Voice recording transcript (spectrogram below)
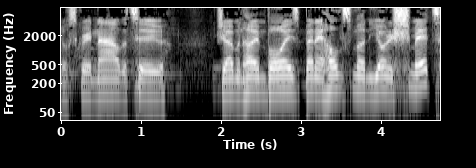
Your screen now, the two German homeboys, Bene Holzmann, Jonas Schmidt.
